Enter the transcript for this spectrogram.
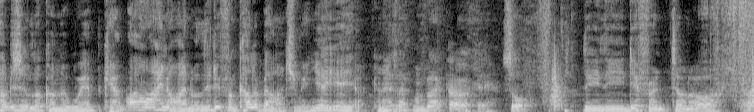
How does it look on the webcam? Oh, I know, I know. The different color balance you mean? Yeah, yeah, yeah. Can I have that one back? Oh, okay. So, the the different you know, uh,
